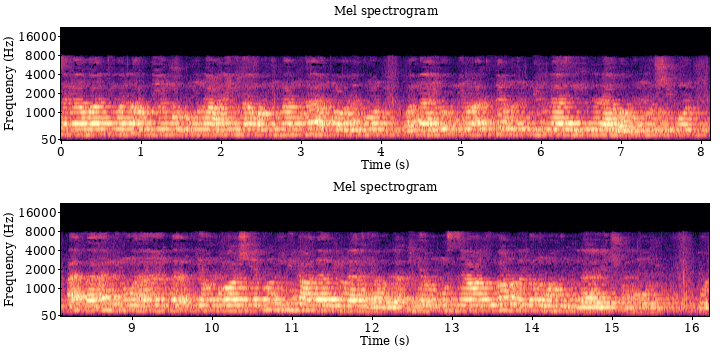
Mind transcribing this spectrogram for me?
السماوات والأرض يمرون عليها وهم عنها معرضون وما يؤمن أكثرهم بالله إلا وهم مشركون. أفأمنوا أن تأتيهم غاشية من عذاب الله أو تأتيهم الساعة بغتة وهم لا يشعرون. قل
